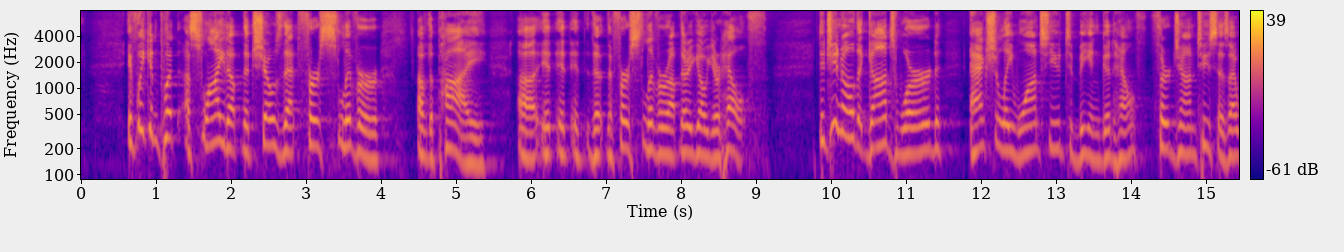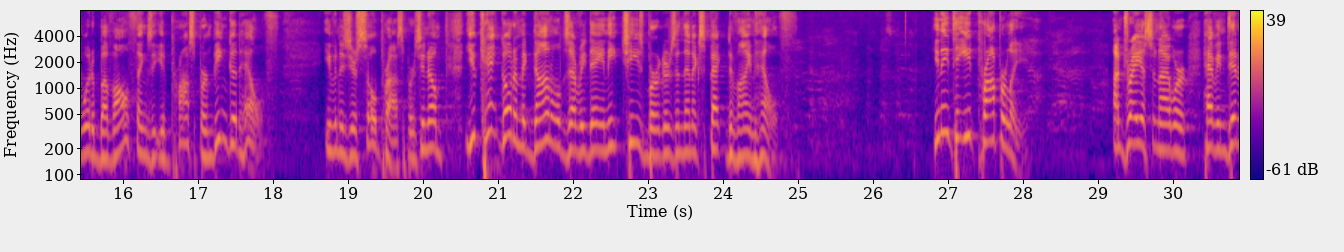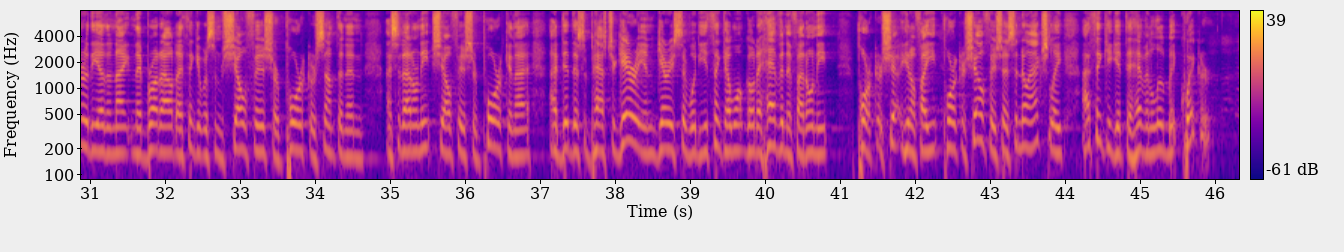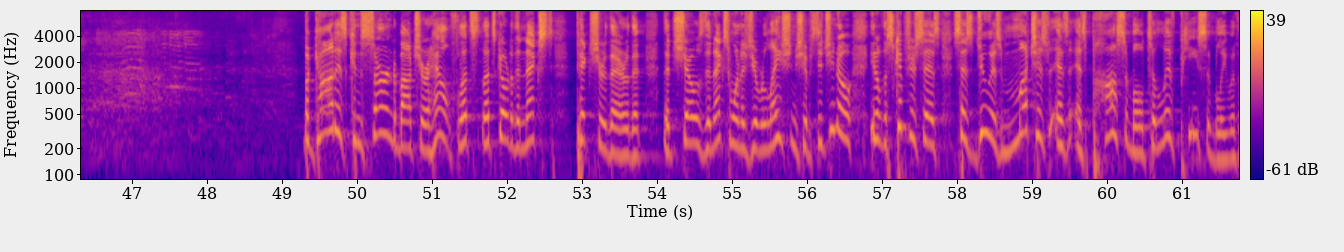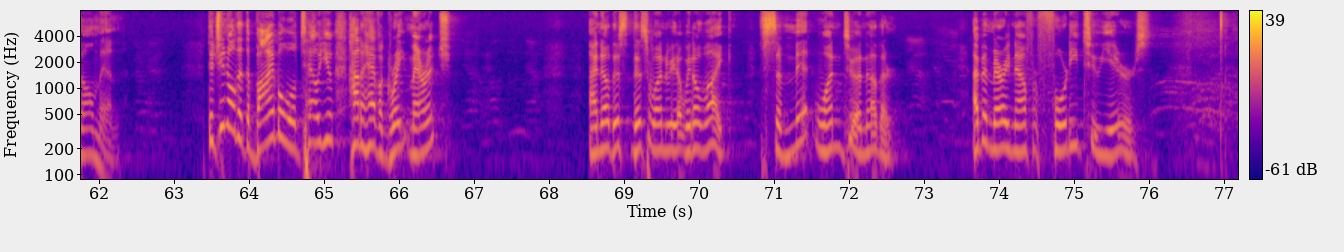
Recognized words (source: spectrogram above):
If we can put a slide up that shows that first sliver of the pie, uh, it, it, it, the, the first sliver up, there you go, your health. Did you know that God's word actually wants you to be in good health? 3 John 2 says, I would above all things that you'd prosper and be in good health, even as your soul prospers. You know, you can't go to McDonald's every day and eat cheeseburgers and then expect divine health. You need to eat properly. Andreas and I were having dinner the other night and they brought out, I think it was some shellfish or pork or something. And I said, I don't eat shellfish or pork. And I, I did this with Pastor Gary. And Gary said, Well, do you think I won't go to heaven if I don't eat pork or, shell, you know, if I eat pork or shellfish? I said, No, actually, I think you get to heaven a little bit quicker. But God is concerned about your health. Let's, let's go to the next picture there that, that shows the next one is your relationships. Did you know, you know, the scripture says, says do as much as, as, as possible to live peaceably with all men. Did you know that the Bible will tell you how to have a great marriage? I know this, this one we we don't like. Submit one to another. I've been married now for 42 years.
